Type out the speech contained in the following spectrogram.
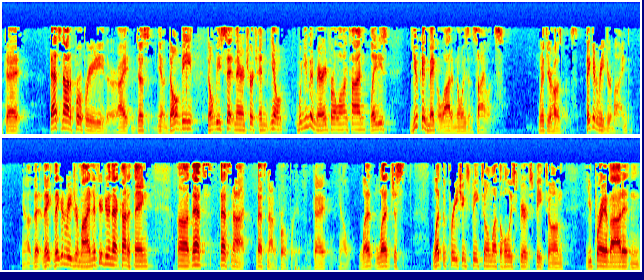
Okay, that's not appropriate either, right? Just you know, don't be don't be sitting there in church. And you know, when you've been married for a long time, ladies, you can make a lot of noise in silence with your husbands. They can read your mind. You know, they they, they can read your mind. If you're doing that kind of thing, uh, that's that's not that's not appropriate. Okay, you know, let let just let the preaching speak to them. Let the Holy Spirit speak to them. You pray about it and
